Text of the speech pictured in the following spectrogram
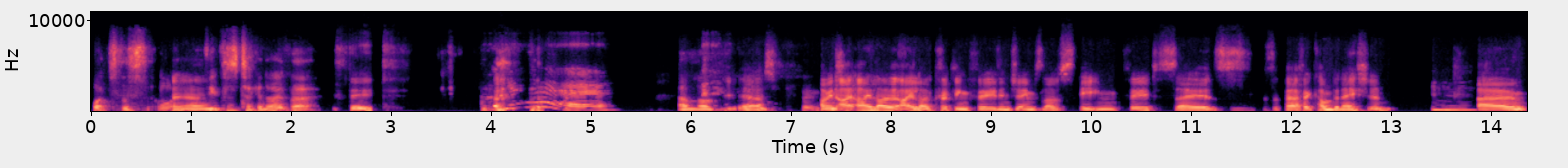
What's this? What Um, keeps us ticking over? Food. Yeah. I love Yeah. Just food. I mean, I, I love I love cooking food, and James loves eating food, so it's it's a perfect combination. Mm. Um,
